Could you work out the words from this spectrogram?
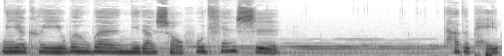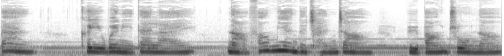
你也可以问问你的守护天使，他的陪伴可以为你带来哪方面的成长与帮助呢？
